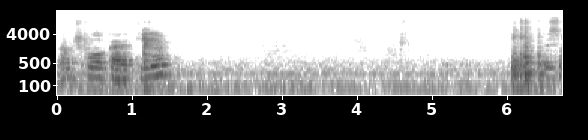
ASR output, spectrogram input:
Vamos colocar aqui. Deixa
